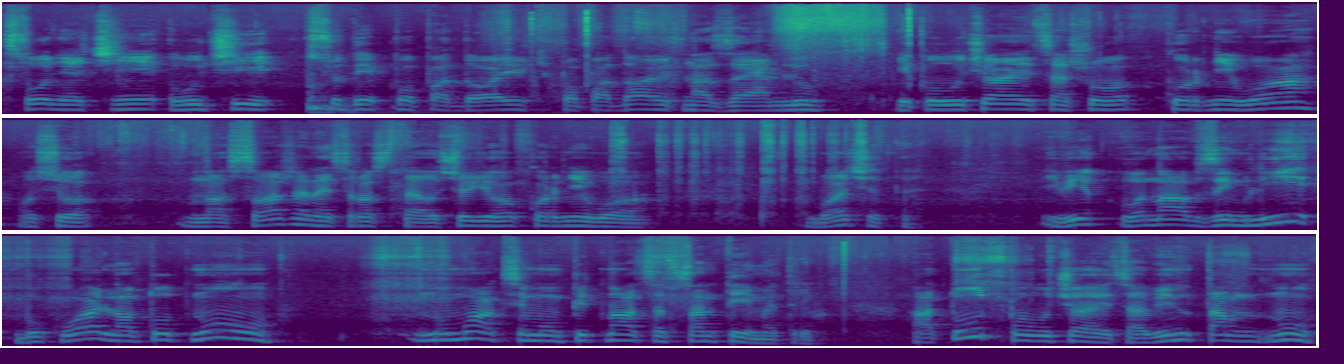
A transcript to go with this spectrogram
Сонячні лучі сюди попадають, попадають на землю. І виходить, що корніва, ось у нас саджанець росте, ось його корніва. Бачите? Вона в землі буквально тут, ну, ну максимум 15 сантиметрів. А тут, виходить, він там ну,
